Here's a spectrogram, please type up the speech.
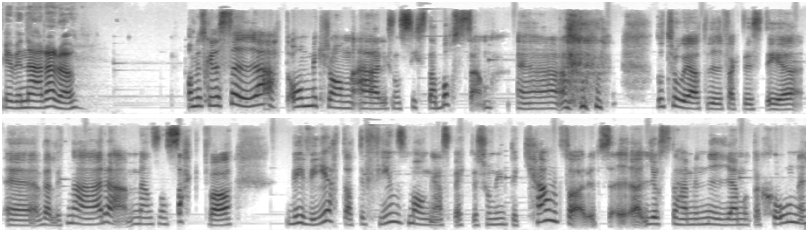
Är vi nära då? Om vi skulle säga att omikron är liksom sista bossen, eh, då tror jag att vi faktiskt är eh, väldigt nära. Men som sagt var, vi vet att det finns många aspekter som vi inte kan förutsäga. Just det här med nya mutationer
